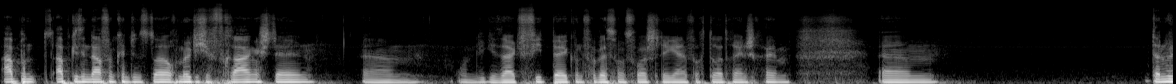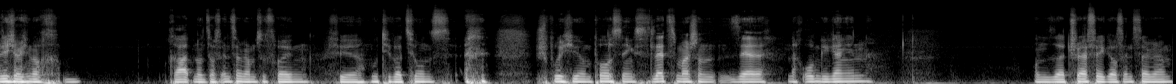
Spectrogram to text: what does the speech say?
Ab und abgesehen davon könnt ihr uns da auch mögliche Fragen stellen. Ähm, und wie gesagt, Feedback und Verbesserungsvorschläge einfach dort reinschreiben. Ähm, dann würde ich euch noch raten, uns auf Instagram zu folgen für Motivationssprüche und Postings. Das letzte Mal schon sehr nach oben gegangen. Unser Traffic auf Instagram.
